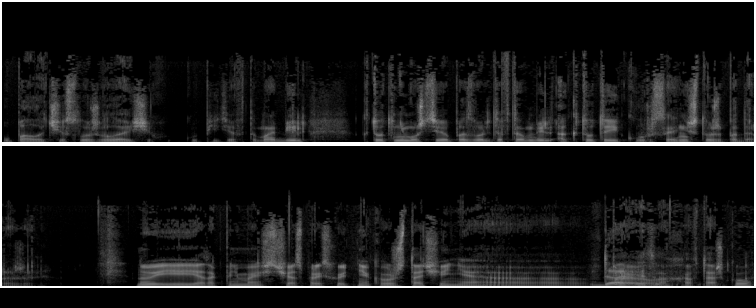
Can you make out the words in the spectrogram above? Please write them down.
упало число желающих купить автомобиль. Кто-то не может себе позволить автомобиль, а кто-то и курсы. Они же тоже подорожали. Ну и, я так понимаю, сейчас происходит некое ужесточение э, в да, правилах это... автошкол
